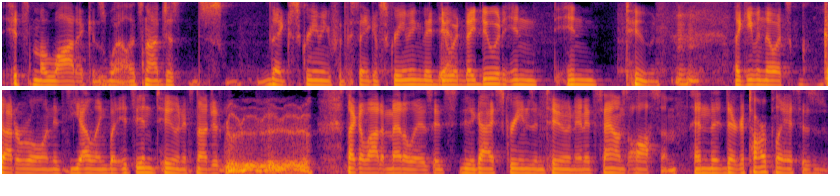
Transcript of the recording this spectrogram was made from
it's melodic as well. It's not just like screaming for the sake of screaming. They do Yeah. it. They do it in in tune. Mm-hmm. Like even though it's guttural and it's yelling, but it's in tune. It's not just like a lot of metal is. It's the guy screams in tune and it sounds awesome. And the, their guitar player is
